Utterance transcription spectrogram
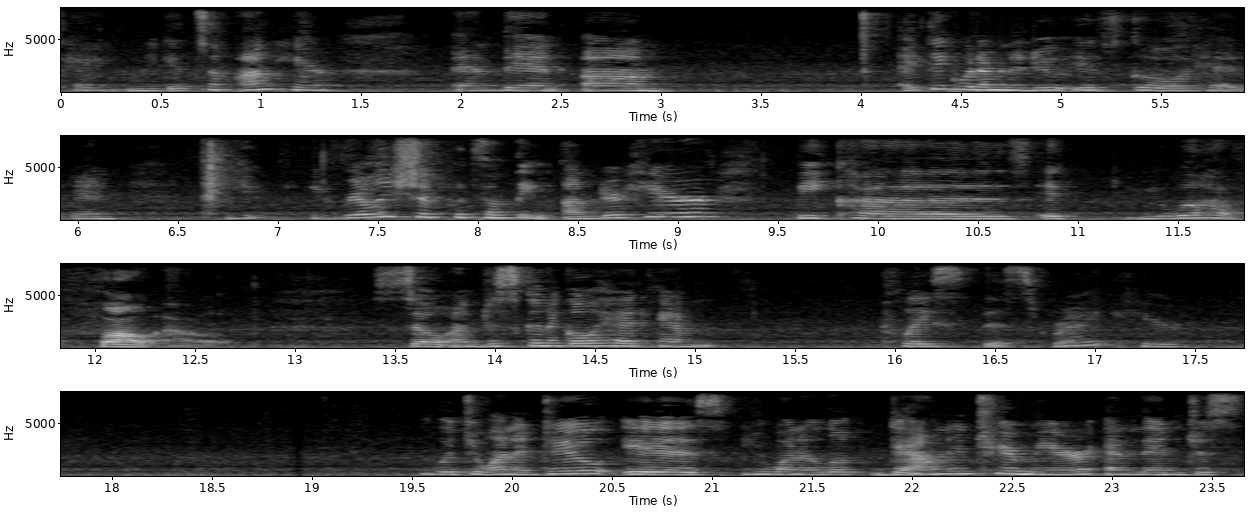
Okay, I'm gonna get some on here. And then um, I think what I'm gonna do is go ahead and you, you really should put something under here because it you will have fallout. So I'm just gonna go ahead and place this right here. What you wanna do is you wanna look down into your mirror and then just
